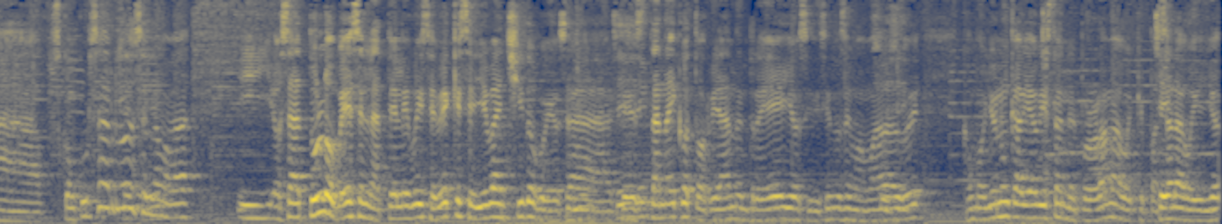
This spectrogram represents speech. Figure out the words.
A pues, concursar, ¿no? Hacer la mamada. Y, o sea, tú lo ves en la tele, güey, se ve que se llevan chido, güey, o sea, Sí, que sí. están ahí cotorreando entre ellos y diciéndose mamadas, sí. güey. Como yo nunca había visto en el programa, güey, que pasara, güey. Yo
